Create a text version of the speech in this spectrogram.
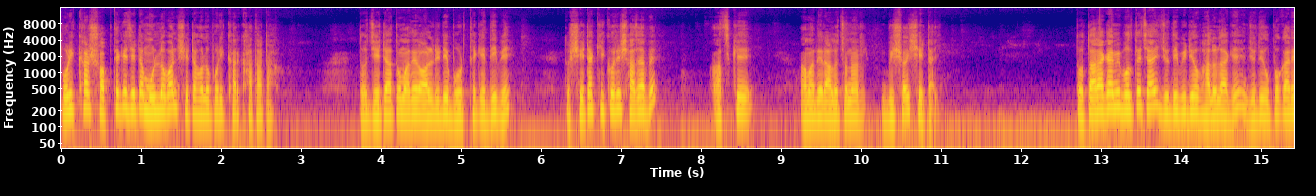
পরীক্ষার সব থেকে যেটা মূল্যবান সেটা হলো পরীক্ষার খাতাটা। তো যেটা তোমাদের অলরেডি বোর্ড থেকে দিবে, তো সেটা কি করে সাজাবে? আজকে আমাদের আলোচনার বিষয় সেটাই। তো তার আগে আমি বলতে চাই, যদি ভিডিও ভালো লাগে, যদি উপকারে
